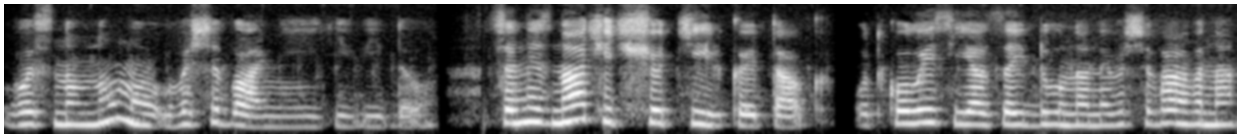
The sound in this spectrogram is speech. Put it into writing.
в основному вишивальні її відео. Це не значить, що тільки так. От колись я зайду на невишивання,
